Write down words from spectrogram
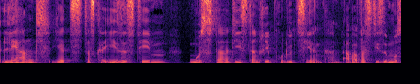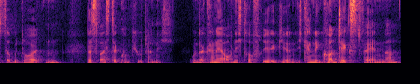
lernt jetzt das KI-System Muster, die es dann reproduzieren kann. Aber was diese Muster bedeuten, das weiß der Computer nicht. Und da kann er auch nicht darauf reagieren. Ich kann den Kontext verändern,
